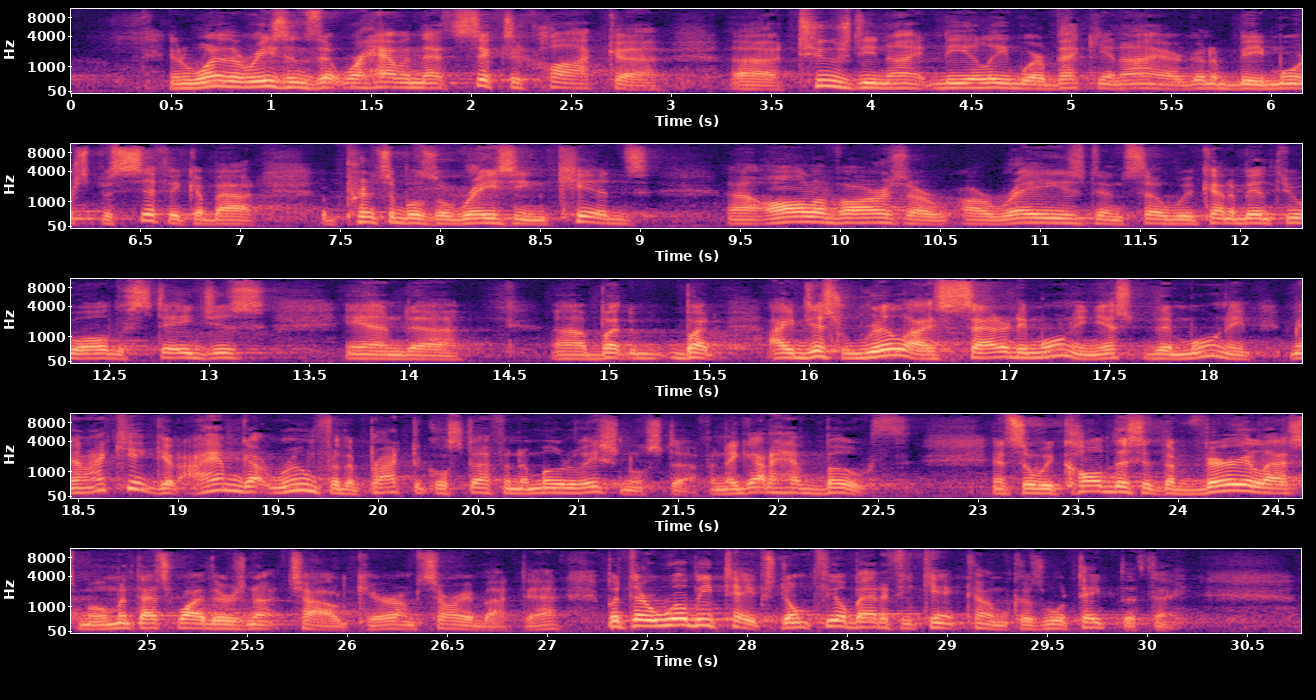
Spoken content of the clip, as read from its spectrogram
And one of the reasons that we're having that six o'clock uh, uh, Tuesday night dealie where Becky and I are going to be more specific about principles of raising kids. Uh, all of ours are, are raised, and so we've kind of been through all the stages. And uh, but, but I just realized Saturday morning, yesterday morning, man, I can't get, I haven't got room for the practical stuff and the motivational stuff, and they got to have both. And so we called this at the very last moment. That's why there's not childcare. I'm sorry about that. But there will be tapes. Don't feel bad if you can't come because we'll tape the thing.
